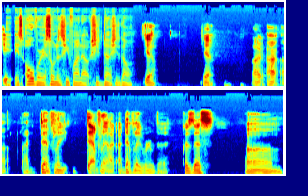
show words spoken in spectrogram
It's over as soon as she find out she's done. She's gone. Yeah, yeah. I I I definitely, definitely, I, I definitely agree with that because that's um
